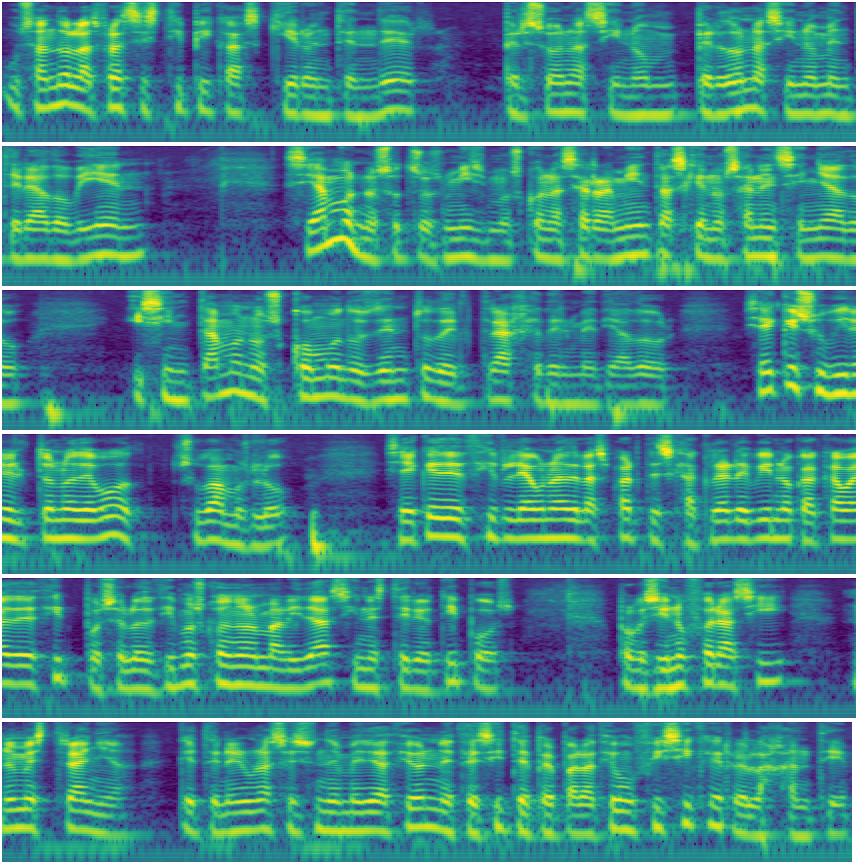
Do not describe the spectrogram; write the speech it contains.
usando las frases típicas quiero entender, persona si no, perdona si no me he enterado bien. Seamos nosotros mismos con las herramientas que nos han enseñado y sintámonos cómodos dentro del traje del mediador. Si hay que subir el tono de voz, subámoslo. Si hay que decirle a una de las partes que aclare bien lo que acaba de decir, pues se lo decimos con normalidad, sin estereotipos. Porque si no fuera así, no me extraña que tener una sesión de mediación necesite preparación física y relajante.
